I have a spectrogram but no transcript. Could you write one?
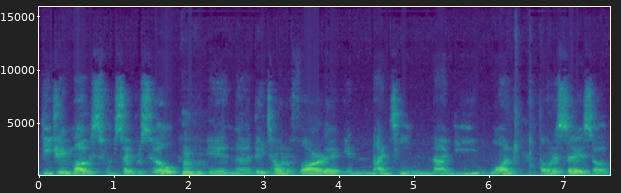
DJ Muggs from Cypress Hill Mhm. in uh, Daytona, Florida in 1991, I want to say. So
